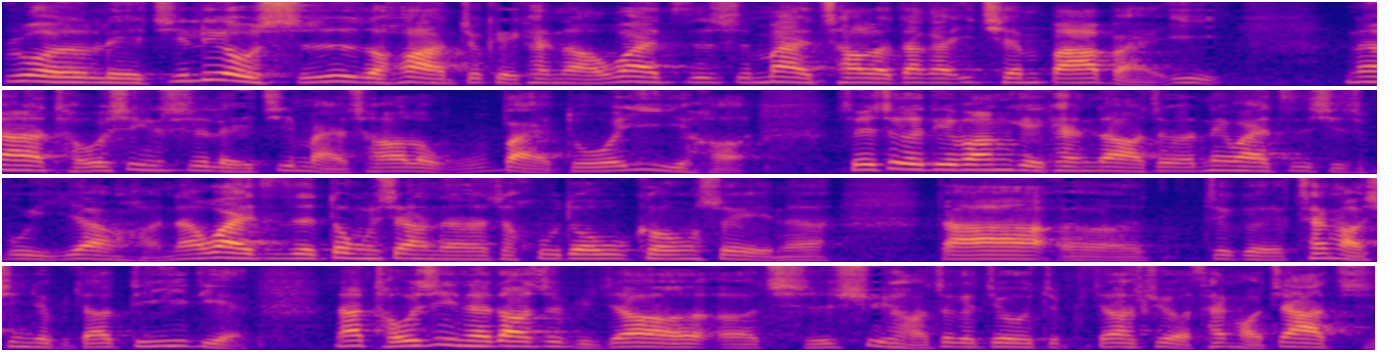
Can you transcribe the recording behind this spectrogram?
若累计六十日的话，就可以看到外资是卖超了大概一千八百亿，那投信是累计买超了五百多亿哈，所以这个地方可以看到这个内外资其实不一样哈。那外资的动向呢是互多互空，所以呢，大家呃这个参考性就比较低一点。那投信呢倒是比较呃持续哈，这个就就比较具有参考价值。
